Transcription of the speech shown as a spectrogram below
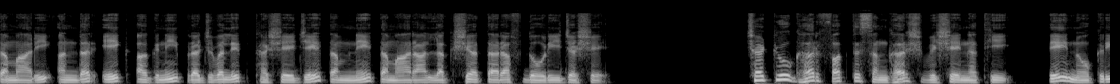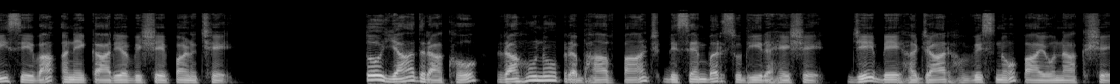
તમારી અંદર એક અગ્નિ પ્રજ્વલિત થશે જે તમને તમારા લક્ષ્ય તરફ દોડી જશે. છઠ્ઠું, ઘર ફક્ત સંઘર્ષ વિશે નથી, તે નોકરી, સેવા અને કાર્ય વિશે પણ છે. તો યાદ રાખો, રાહુનો પ્રભાવ પાંચ ડિસેમ્બર સુધી રહેશે, જે બે હજાર વીસનો પાયો નાખશે.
